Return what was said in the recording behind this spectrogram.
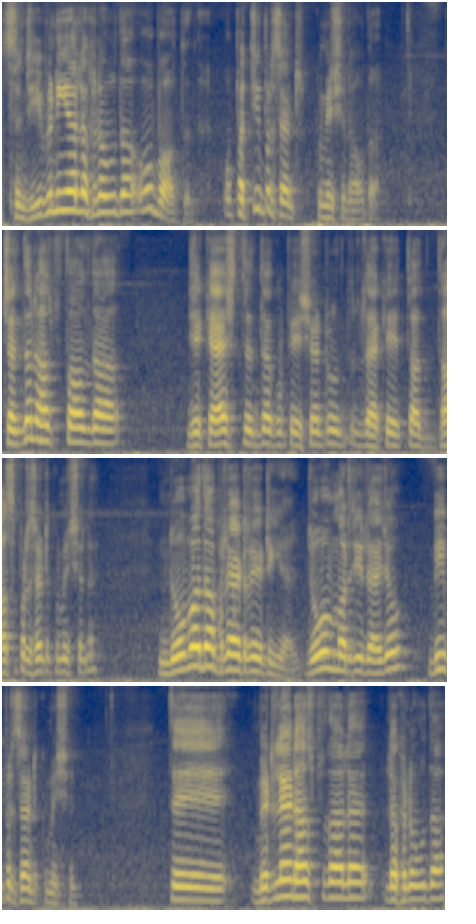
ਸੰਜੀਵਨੀ ਹੈ ਲਖਨਊ ਦਾ, ਉਹ ਬਹੁਤ ਦਿੰਦਾ, ਉਹ 25% ਕਮਿਸ਼ਨ ਆ ਉਹਦਾ। ਚੰਦਨ ਹਸਪਤਾਲ ਦਾ ਜੇ ਕੈਸ਼ ਦਿੰਦਾ ਕੋਈ ਪੇਸ਼ੈਂਟ ਨੂੰ ਲੈ ਕੇ ਤਾਂ 10% ਕਮਿਸ਼ਨ ਹੈ। ਨੋਵਾ ਦਾ ਫਲੈਟ ਰੇਟ ਹੀ ਹੈ। ਜੋ ਮਰਜ਼ੀ ਲੈ ਜਾਓ 20% ਕਮਿਸ਼ਨ ਤੇ ਮਿਡਲੈਂਡ ਹਸਪਤਾਲ ਹੈ, ਲਖਨਊ ਦਾ।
